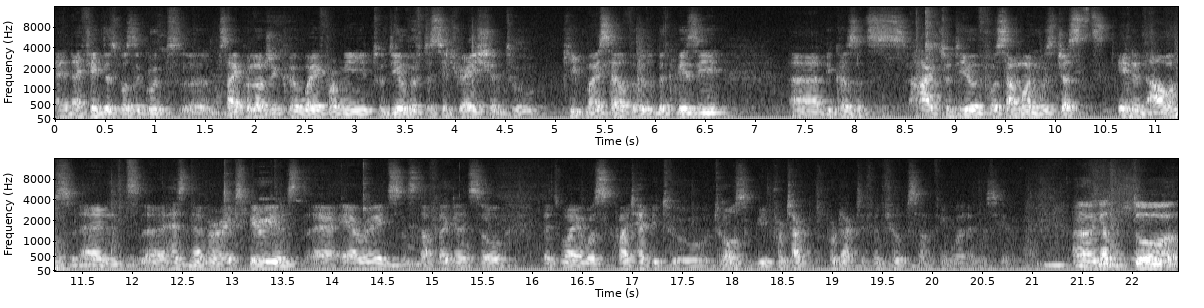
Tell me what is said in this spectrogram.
And I think this was a good uh, psychological way for me to deal with the situation, to keep myself a little bit busy, uh, because it's hard to deal for someone who's just in and out and uh, has never experienced uh, air raids and stuff like that. So that's why I was quite happy to, to also be product, productive and film something while I was here. Е, Я то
